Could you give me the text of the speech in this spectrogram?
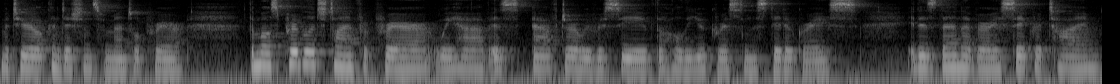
Material conditions for mental prayer. The most privileged time for prayer we have is after we receive the Holy Eucharist in the state of grace. It is then a very sacred time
